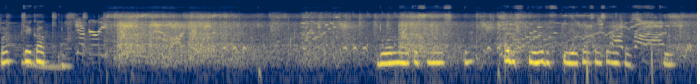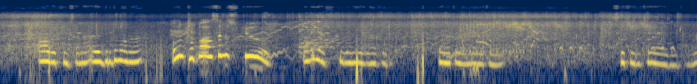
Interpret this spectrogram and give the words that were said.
Bak tek attım. Duvarın arkasından sıktım. Hadi Stu hadi Stu yaparsan sen yaparsın Stu. Al bakayım sana öldürdüm onu. Oğlum topu alsana Stu. Bana gel Stu bana gel aferin. Ben atamam ben atamam. 8 kere verdim topu.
